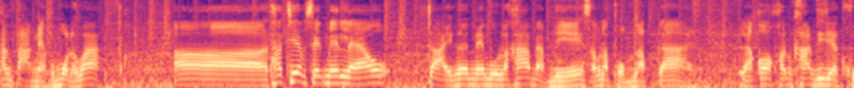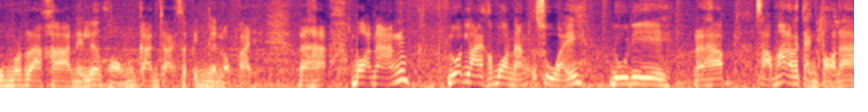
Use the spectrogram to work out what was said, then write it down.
ต่างๆเนี่ยผมบอกเลยว่า ถ้าเทียบเซกเมนต์แล้วจ่ายเงินในมูลค่าแบบนี้สำหรับผมรับได้ แล้วก็ค่อนข้างที่จะคุ้มราคาในเรื่องของการจ่ายสปินเงินออกไปนะฮะเบาะหนังลวดลายของเบาะหนังสวยดูดีนะครับ สามารถเอาไปแต่งต่อได้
